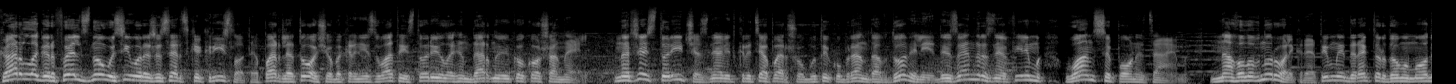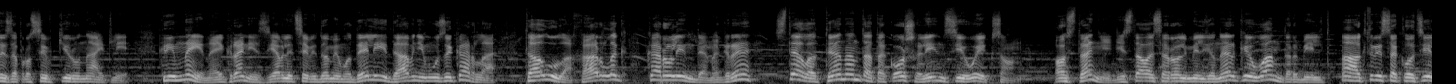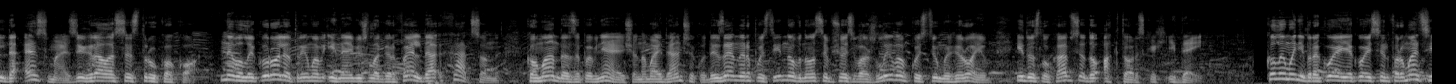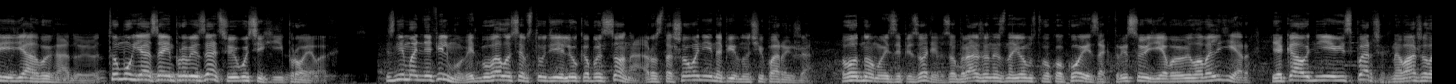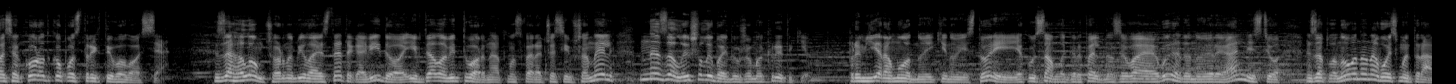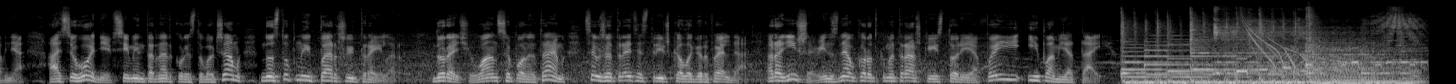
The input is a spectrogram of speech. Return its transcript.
Карл Лагерфельд знову сів у режисерське крісло. Тепер для того, щоб екранізувати історію легендарної Коко Шанель. На честь сторіччя з дня відкриття першого бутику бренда в Довілі дизайнер зняв фільм Once Upon a Time. На головну роль креативний директор дому моди запросив Кіру Найтлі. Крім неї, на екрані з'являться відомі моделі і давні музи Карла Талула Харлек, Каролін де Мегре, Стелла Теннант, а також Лінсі Уіксон. Останній дісталася роль мільйонерки Вандербільд, а актриса Клотільда Есме зіграла сестру Коко. Невелику роль отримав і небіж Лагерфельда Хадсон. Команда запевняє, що на майданчику дизайнер постійно вносив щось важливе в костюми героїв і дослухався до акторських ідей. Коли мені бракує якоїсь інформації, я вигадую. Тому я за імпровізацію в усіх її проявах. Знімання фільму відбувалося в студії Люка Бессона, розташованій на півночі Парижа. В одному із епізодів зображене знайомство Коко із актрисою Євою Лавальєр, яка однією із перших наважилася коротко постригти волосся. Загалом чорно-біла естетика відео і вдало відтворена атмосфера часів Шанель не залишили байдужими критиків. Прем'єра модної кіноісторії, яку сам Лагерфельд називає вигаданою реальністю, запланована на 8 травня. А сьогодні всім інтернет-користувачам доступний перший трейлер. До речі, Once Upon a Time – це вже третя стрічка Лагерфельда. Раніше він зняв короткометражки Історія феї і пам'ятай.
